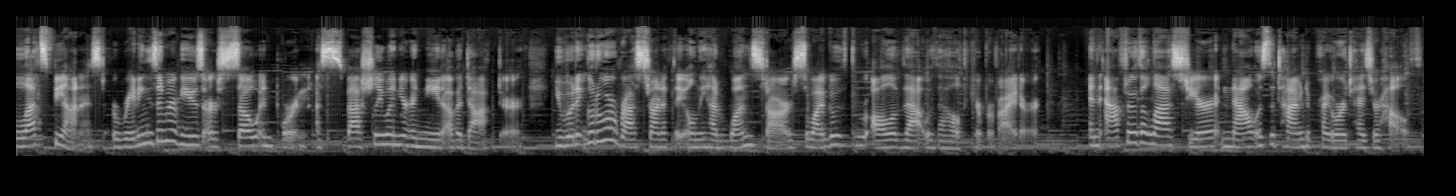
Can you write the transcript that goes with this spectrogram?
Let's be honest, ratings and reviews are so important, especially when you're in need of a doctor. You wouldn't go to a restaurant if they only had one star, so I go through all of that with a healthcare provider. And after the last year, now is the time to prioritize your health.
